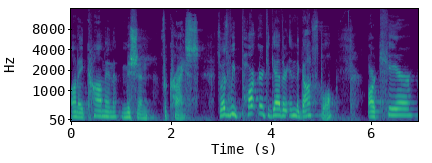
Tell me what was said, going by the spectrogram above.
on a common mission for Christ. So as we partner together in the gospel, our care,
